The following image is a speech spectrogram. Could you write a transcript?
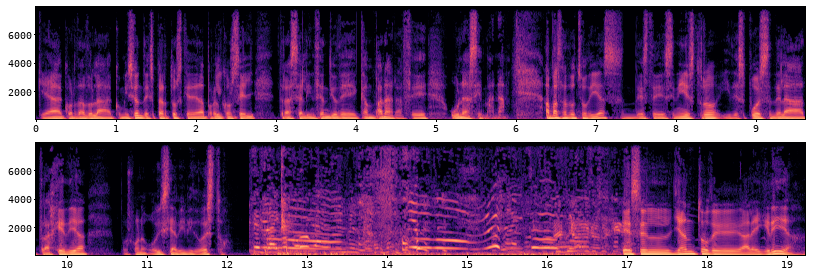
que ha acordado la comisión de expertos creada por el Consejo tras el incendio de Campanar hace una semana. Han pasado ocho días de este siniestro y después de la tragedia, pues bueno, hoy se ha vivido esto. Es el llanto de alegría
